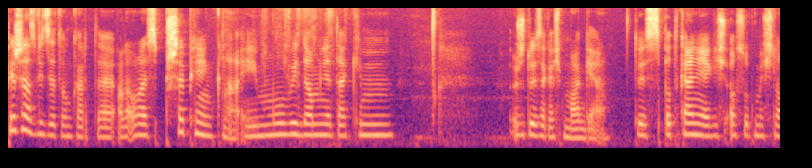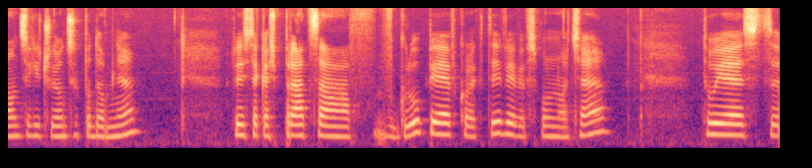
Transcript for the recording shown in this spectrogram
Pierwszy raz widzę tą kartę, ale ona jest przepiękna i mówi do mnie takim, że tu jest jakaś magia. Tu jest spotkanie jakichś osób myślących i czujących podobnie. Tu jest jakaś praca w, w grupie, w kolektywie, we wspólnocie. Tu jest yy,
